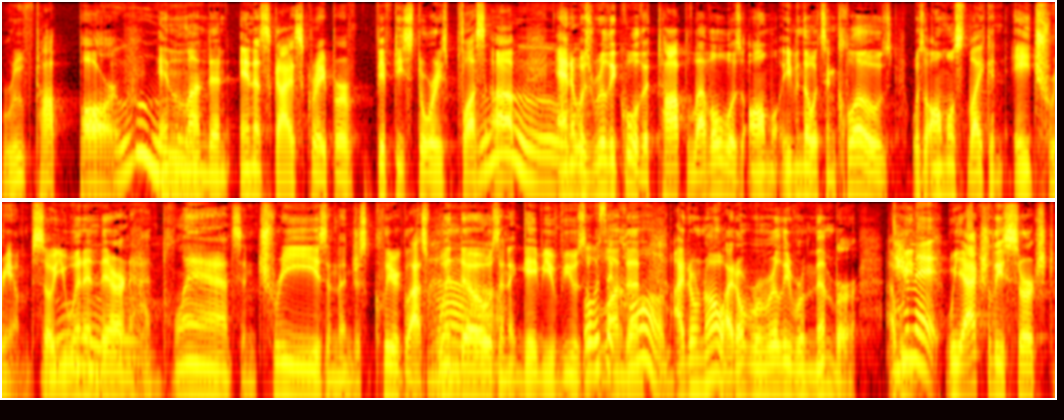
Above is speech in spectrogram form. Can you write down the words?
rooftop bar in London in a skyscraper 50 stories plus up. And it was really cool. The top level was almost even though it's enclosed was almost like an atrium. So you went in there and it had plants and trees and then just clear glass windows and it gave you views What of was it london. called? i don't know. I don't really remember. Uh, Damn we, it. we actually searched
